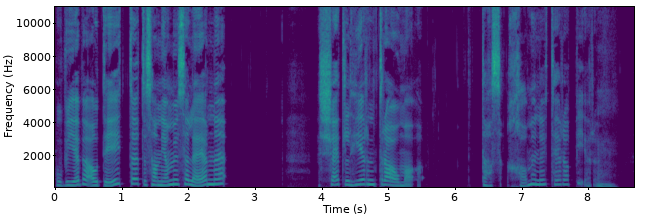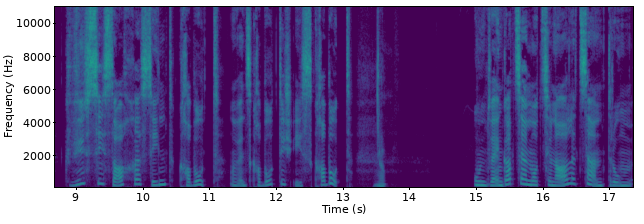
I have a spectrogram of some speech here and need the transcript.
Wobei eben auch dort, das habe ich auch müssen lernen, Schädelhirntrauma, das kann man nicht therapieren. Mhm. Gewisse Sachen sind kaputt. Und wenn es kaputt ist, ist es kaputt. Ja. Und wenn gerade das emotionale Zentrum,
